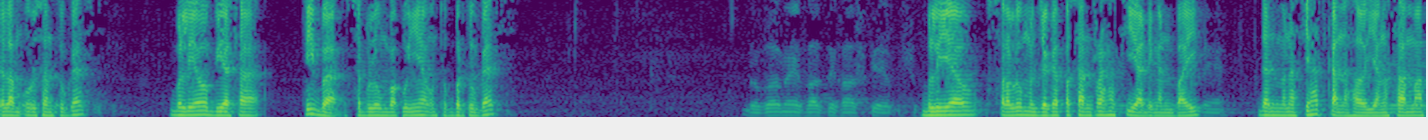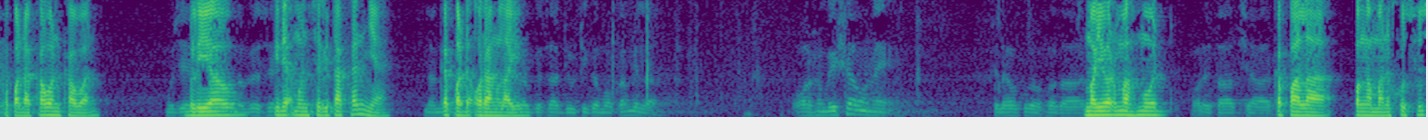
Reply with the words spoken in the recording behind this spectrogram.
dalam urusan tugas. Beliau biasa tiba sebelum waktunya untuk bertugas. Beliau selalu menjaga pesan rahasia dengan baik dan menasihatkan hal yang sama kepada kawan-kawan beliau tidak menceritakannya kepada orang lain. Mayor Mahmud, kepala pengaman khusus,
